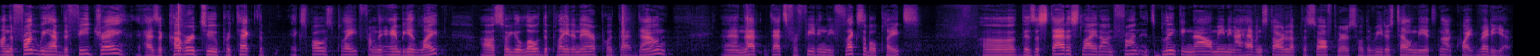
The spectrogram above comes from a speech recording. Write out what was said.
On the front, we have the feed tray. It has a cover to protect the exposed plate from the ambient light. Uh, so you'll load the plate in there, put that down, and that, that's for feeding the flexible plates. Uh, there's a status light on front. It's blinking now, meaning I haven't started up the software, so the reader's telling me it's not quite ready yet.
